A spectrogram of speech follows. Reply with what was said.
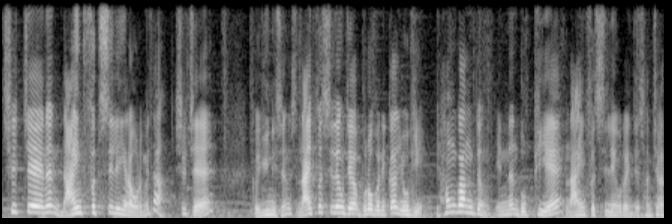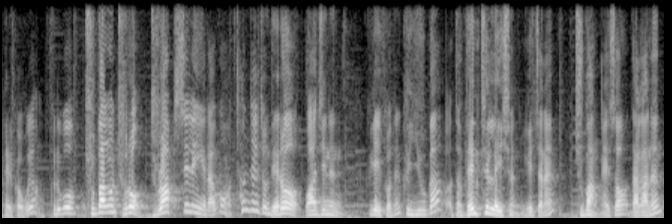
실제는 9foot ceiling이라고 그럽니다. 실제 그 유닛은 그래서 9foot ceiling은 제가 물어보니까 여기 형광등 있는 높이의 9foot ceiling으로 이제 전체가 될 거고요. 그리고 주방은 주로 drop ceiling이라고 천장이 좀 내려와지는 그게 있거든요. 그 이유가 어떤 ventilation 이게 있잖아요. 주방에서 나가는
